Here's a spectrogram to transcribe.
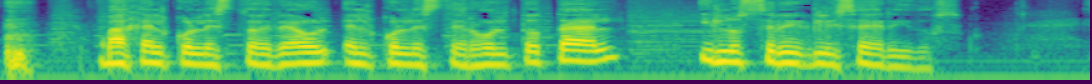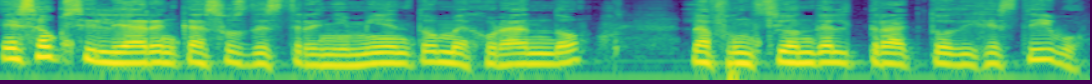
baja el colesterol, el colesterol total y los triglicéridos. Es auxiliar en casos de estreñimiento, mejorando la función del tracto digestivo.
